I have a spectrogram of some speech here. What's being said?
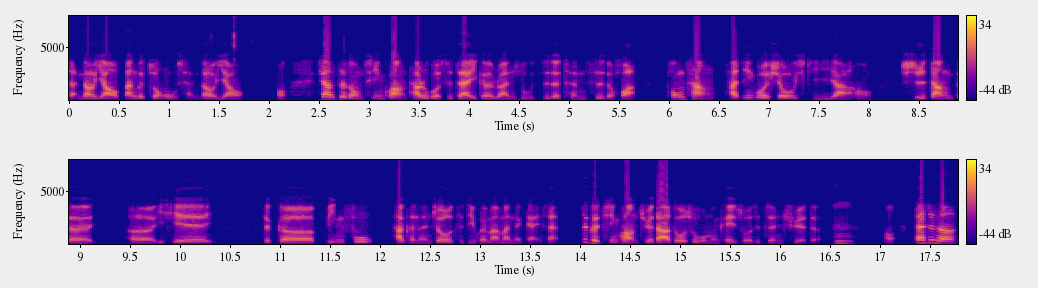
闪到腰，搬个重物闪到腰哦，像这种情况，他如果是在一个软组织的层次的话，通常他经过休息呀，哈，适当的呃一些这个冰敷，它可能就自己会慢慢的改善。这个情况绝大多数我们可以说是正确的，嗯哦，但是呢，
